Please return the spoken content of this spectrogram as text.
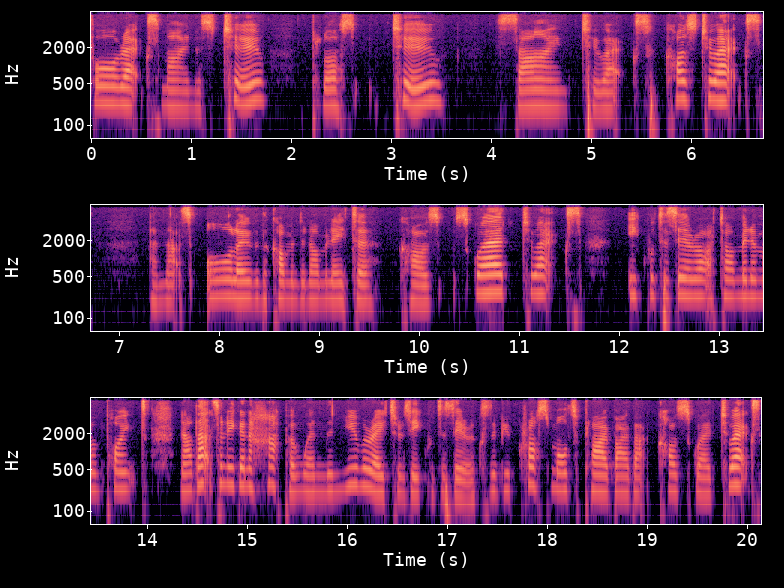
4x minus 2 plus 2 sine 2x cos 2x, and that's all over the common denominator cos squared 2x equal to 0 at our minimum point. Now that's only going to happen when the numerator is equal to 0 because if you cross multiply by that cos squared 2x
